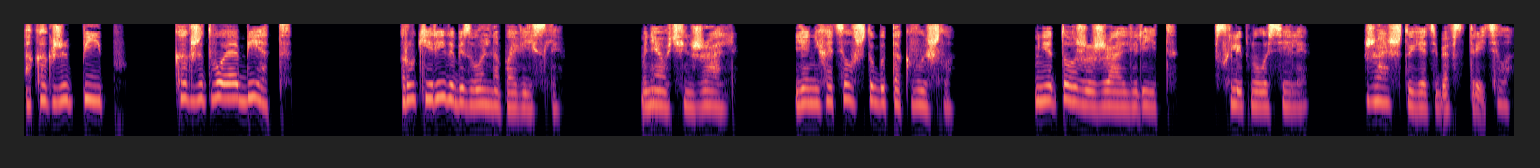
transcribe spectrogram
«А как же Пип? Как же твой обед?» Руки Рида безвольно повисли. «Мне очень жаль. Я не хотел, чтобы так вышло». «Мне тоже жаль, Рид», — всхлипнула Селия. «Жаль, что я тебя встретила».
